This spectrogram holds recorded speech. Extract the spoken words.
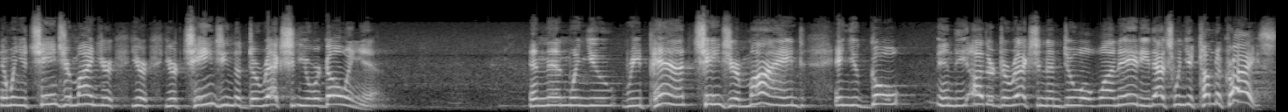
And when you change your mind, you're, you're, you're changing the direction you were going in. And then when you repent, change your mind, and you go in the other direction and do a 180, that's when you come to Christ.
